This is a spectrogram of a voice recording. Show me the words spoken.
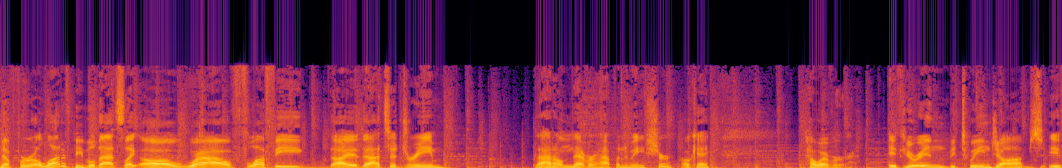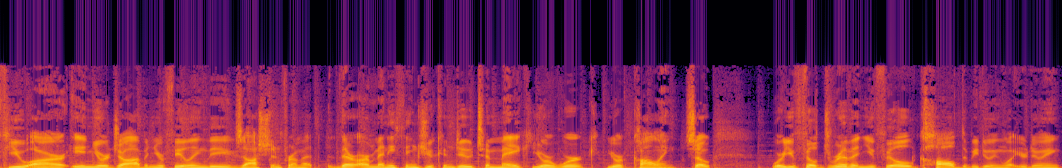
Now, for a lot of people, that's like, oh, wow, fluffy, I, that's a dream. That'll never happen to me. Sure, okay. However, if you're in between jobs, if you are in your job and you're feeling the exhaustion from it, there are many things you can do to make your work your calling. So, where you feel driven, you feel called to be doing what you're doing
